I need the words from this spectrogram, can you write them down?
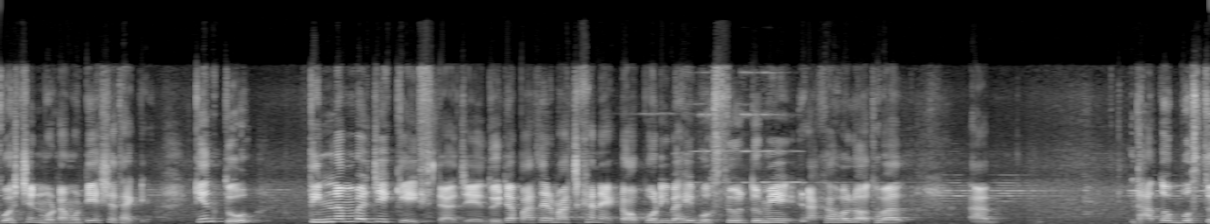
কোয়েশ্চেন মোটামুটি এসে থাকে। কিন্তু তিন নম্বর যে কেসটা যে দুইটা পাতের মাঝখানে একটা অপরিবাহী বস্তু তুমি রাখা হলো অথবা ধাতব বস্তু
